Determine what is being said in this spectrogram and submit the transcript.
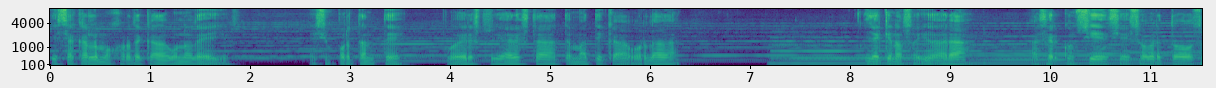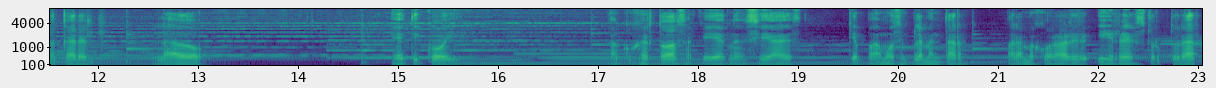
y sacar lo mejor de cada uno de ellos. Es importante poder estudiar esta temática abordada, ya que nos ayudará a hacer conciencia y sobre todo sacar el lado ético y acoger todas aquellas necesidades que podamos implementar para mejorar y reestructurar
